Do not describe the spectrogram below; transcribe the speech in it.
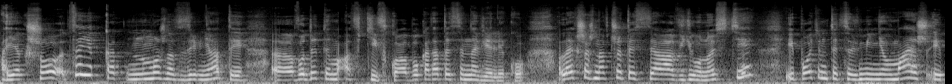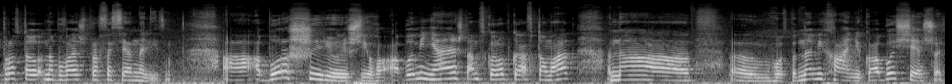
А якщо це як можна зрівняти е, водити автівку або кататися на веліку, легше ж навчитися в юності, і потім ти це вміння маєш і просто набуваєш професіоналізм. Або розширюєш його, або міняєш там з коробки автомат на, е, господи, на механіку, або ще щось.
